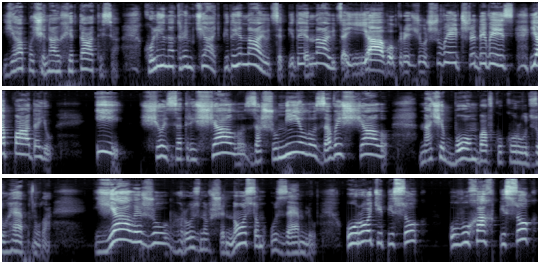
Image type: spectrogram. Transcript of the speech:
Я починаю хитатися, коліна тремтять, підгинаються, підгинаються. Яво кричу, швидше дивись, я падаю. І щось затріщало, зашуміло, завищало, наче бомба в кукурудзу гепнула. Я лежу, грузнувши носом у землю. У роті пісок, у вухах пісок,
